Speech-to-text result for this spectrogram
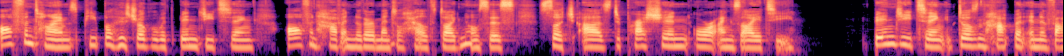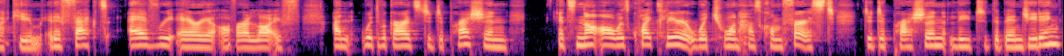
Oftentimes, people who struggle with binge eating often have another mental health diagnosis, such as depression or anxiety. Binge eating doesn't happen in a vacuum. It affects every area of our life. And with regards to depression, it's not always quite clear which one has come first. Did depression lead to the binge eating,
